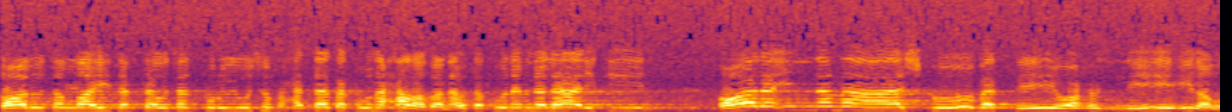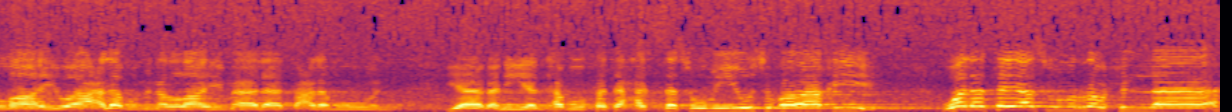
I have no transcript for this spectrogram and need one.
قالوا تالله تفتأ تذكر يوسف حتى تكون حرضا أو تكون من الهالكين. قال إنما أشكو بثي وحزني إلى الله وأعلم من الله ما لا تعلمون. يا بني يذهبوا فتحسسوا من يوسف وأخيه. ولا تيأسوا من روح الله.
